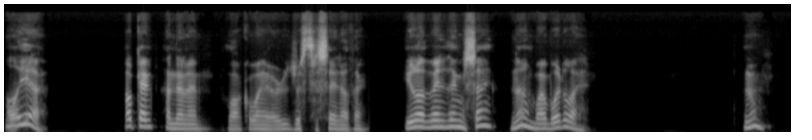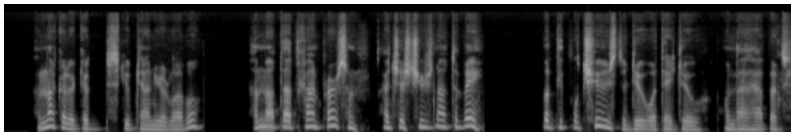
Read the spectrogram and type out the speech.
Well, yeah. Okay. And then I walk away or just to say nothing. You don't have anything to say? No. Why would I? No. I'm not going to get stoop down to your level. I'm not that kind of person. I just choose not to be. But people choose to do what they do when that happens.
